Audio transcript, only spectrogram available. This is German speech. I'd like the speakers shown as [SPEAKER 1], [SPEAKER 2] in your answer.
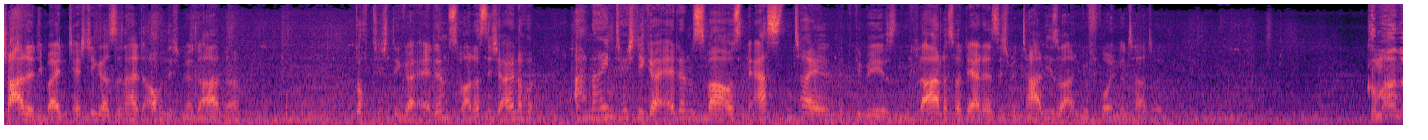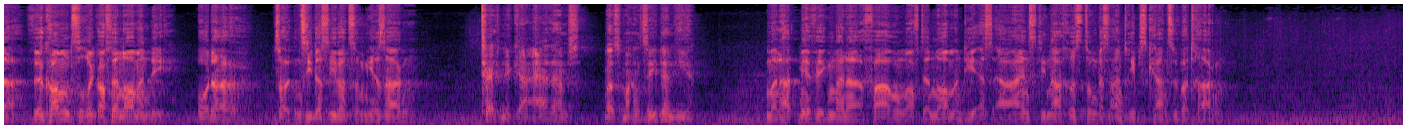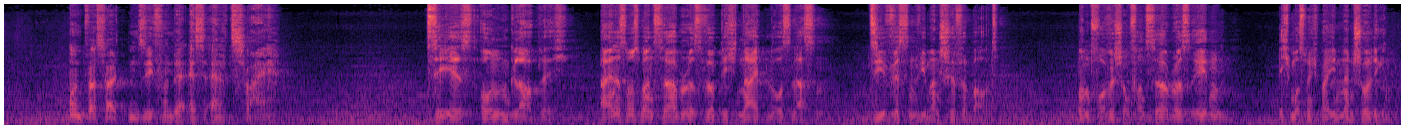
[SPEAKER 1] schade, die beiden Techniker sind halt auch nicht mehr da, ne? Doch, Techniker Adams, war das nicht einer von... Ach nein, Techniker Adams war aus dem ersten Teil mit gewesen. Klar, das war der, der sich mit Tali so angefreundet hatte.
[SPEAKER 2] Commander, willkommen zurück auf der Normandy. Oder sollten Sie das lieber zu mir sagen?
[SPEAKER 3] Techniker Adams, was machen Sie denn hier?
[SPEAKER 2] Man hat mir wegen meiner Erfahrung auf der Normandy SR-1 die Nachrüstung des Antriebskerns übertragen.
[SPEAKER 3] Und was halten Sie von der SR-2?
[SPEAKER 2] Sie ist unglaublich. Eines muss man Cerberus wirklich neidlos lassen. Sie wissen, wie man Schiffe baut. Und wo wir schon von Cerberus reden, ich muss mich bei Ihnen entschuldigen.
